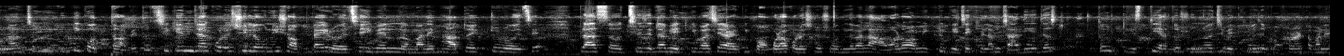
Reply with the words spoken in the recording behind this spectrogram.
ওনার জন্য রুটি করতে হবে। তো চিকেন যা করেছিল উনি সবটাই রয়েছে ইভেন মানে ভাতও একটু রয়েছে। প্লাস হচ্ছে যেটা ভেটকি মাছের আর কি পকোড়া করেছিল সন্ধ্যেবেলা আবারও আমি একটু ভেজে খেলাম। চা দিয়ে জাস্ট এত টেস্টি এত সুন্দর হচ্ছে ভেটকি মাছের পকোড়াটা মানে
